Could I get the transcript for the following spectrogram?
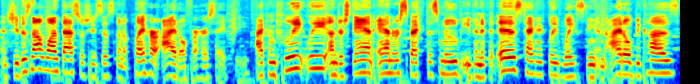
And she does not want that, so she's just going to play her idol for her safety. I completely understand and respect this move, even if it is technically wasting an idol, because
